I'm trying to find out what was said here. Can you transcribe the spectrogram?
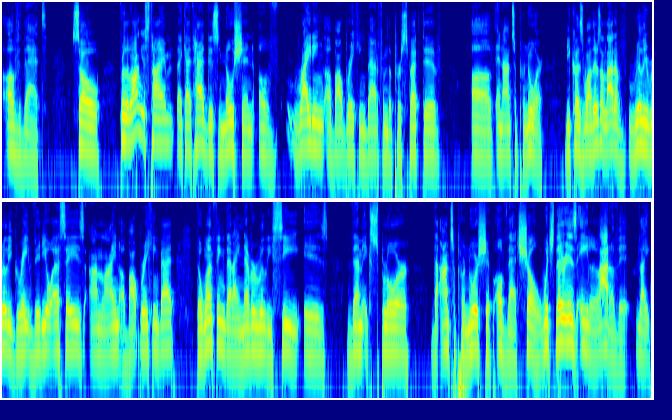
of that. So for the longest time, like I've had this notion of writing about Breaking Bad from the perspective of an entrepreneur. Because while there's a lot of really, really great video essays online about Breaking Bad, the one thing that I never really see is them explore the entrepreneurship of that show, which there is a lot of it. Like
